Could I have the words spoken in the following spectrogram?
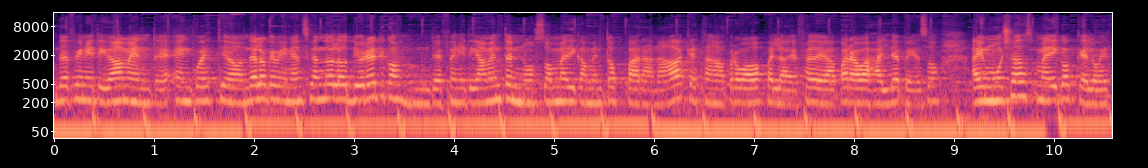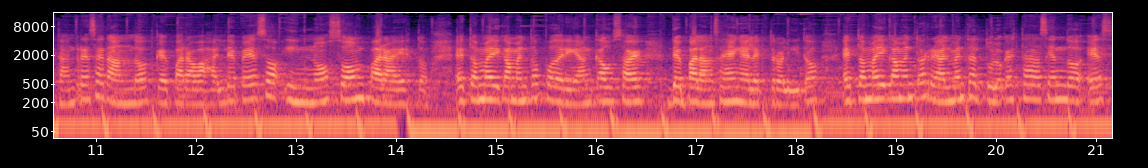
Definitivamente, en cuestión de lo que vienen siendo los diuréticos, definitivamente no son medicamentos para nada que están aprobados por la FDA para bajar de peso. Hay muchos médicos que los están recetando que para bajar de peso y no son para esto. Estos medicamentos podrían causar desbalances en electrolitos. Estos medicamentos realmente tú lo que estás haciendo es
